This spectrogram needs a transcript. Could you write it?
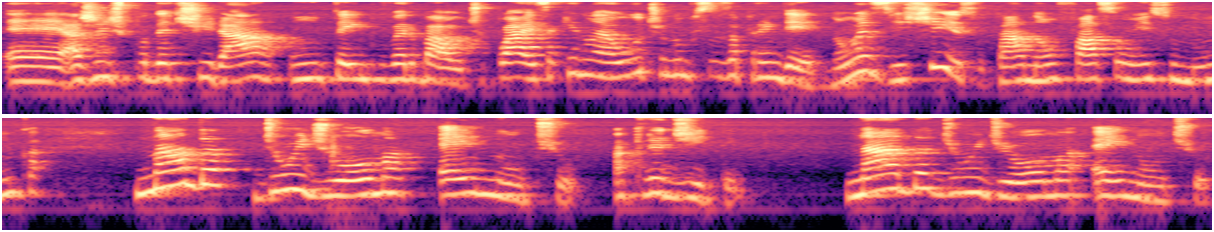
é, a gente poder tirar um tempo verbal, tipo, ah, isso aqui não é útil, não precisa aprender. Não existe isso, tá? Não façam isso nunca. Nada de um idioma é inútil, acreditem. Nada de um idioma é inútil.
